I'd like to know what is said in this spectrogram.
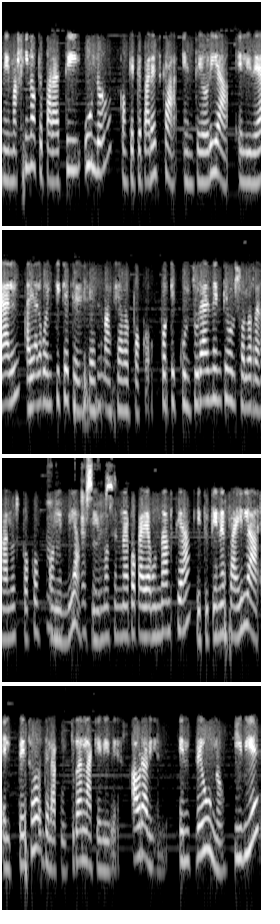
me imagino que para ti, uno, aunque te parezca en teoría el ideal, hay algo en ti que te dice es demasiado poco, porque culturalmente un solo regalo es poco hoy en día. Vivimos en una época de abundancia y tú tienes ahí la, el peso de la cultura en la que vives. Ahora bien, entre uno y diez,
